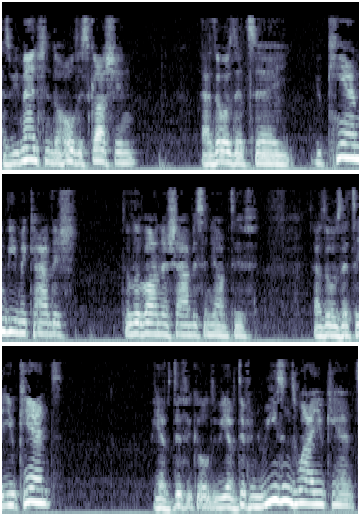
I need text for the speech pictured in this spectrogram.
as we mentioned, the whole discussion, are those that say you can be Mekadosh to Levana, Shabbos and Yom Tov are those that say you can't. We have difficulty. We have different reasons why you can't.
